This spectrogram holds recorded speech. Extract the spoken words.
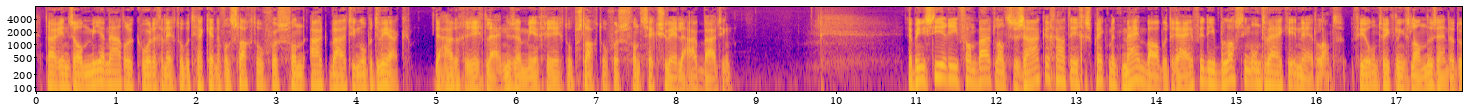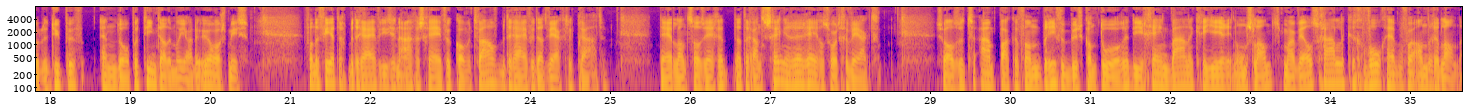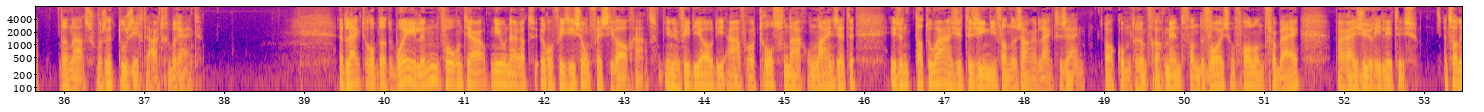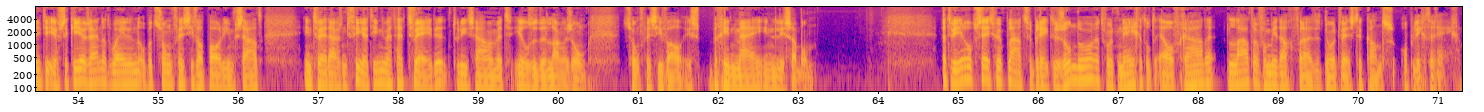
Daarin zal meer nadruk worden gelegd op het herkennen van slachtoffers van uitbuiting op het werk. De huidige richtlijnen zijn meer gericht op slachtoffers van seksuele uitbuiting. Het ministerie van Buitenlandse Zaken gaat in gesprek met mijnbouwbedrijven die belasting ontwijken in Nederland. Veel ontwikkelingslanden zijn daardoor de dupe en lopen tientallen miljarden euro's mis. Van de 40 bedrijven die zijn aangeschreven komen 12 bedrijven daadwerkelijk praten. Nederland zal zeggen dat er aan strengere regels wordt gewerkt. Zoals het aanpakken van brievenbuskantoren die geen banen creëren in ons land, maar wel schadelijke gevolgen hebben voor andere landen. Daarnaast wordt het toezicht uitgebreid. Het lijkt erop dat Whalen volgend jaar opnieuw naar het Eurovisie Songfestival gaat. In een video die Avro Tros vandaag online zette... is een tatoeage te zien die van de zanger lijkt te zijn. Ook komt er een fragment van The Voice of Holland voorbij... waar hij jurylid is. Het zal niet de eerste keer zijn dat Whalen op het Songfestivalpodium staat. In 2014 werd hij tweede toen hij samen met Ilse de Lange zong. Het Songfestival is begin mei in Lissabon. Het weer op steeds meer plaatsen breekt de zon door. Het wordt 9 tot 11 graden. Later vanmiddag vanuit het noordwesten kans op lichte regen.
